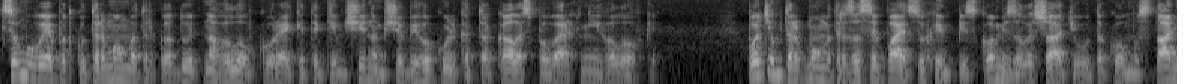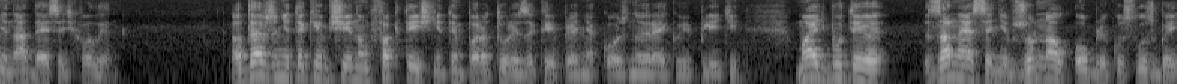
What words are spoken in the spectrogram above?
В цьому випадку термометр кладуть на головку рейки таким чином, щоб його кулька торкалась поверхні головки. Потім термометр засипають сухим піском і залишають у такому стані на 10 хвилин. Одержані таким чином фактичні температури закріплення кожної рейкової пліті мають бути занесені в журнал обліку служби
